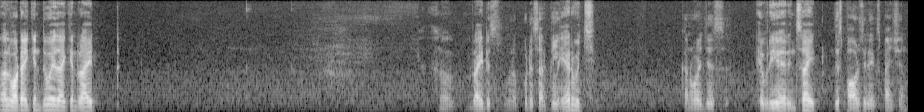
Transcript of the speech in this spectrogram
well what I can do is I can write you know write a, you know, put a circle here which converges everywhere inside this power series expansion,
